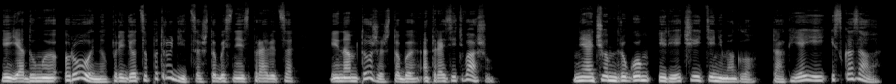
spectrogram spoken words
И я думаю, Роуэну придется потрудиться, чтобы с ней справиться, и нам тоже, чтобы отразить вашу». Ни о чем другом и речи идти не могло. Так я ей и сказала.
